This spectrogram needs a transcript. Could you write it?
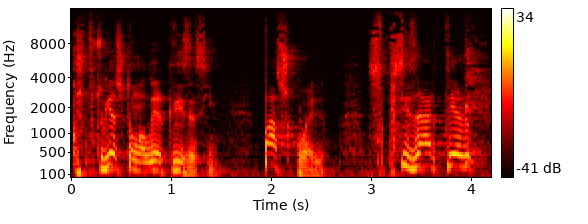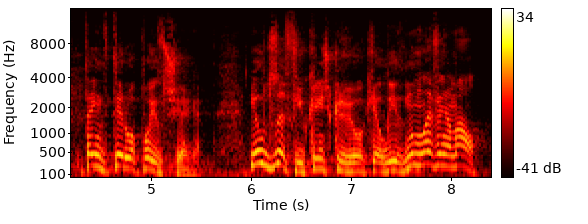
que os portugueses estão a ler que diz assim: Passos Coelho, se precisar ter, tem de ter o apoio do Chega. Eu desafio quem escreveu aquele lead, não me levem a mal,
